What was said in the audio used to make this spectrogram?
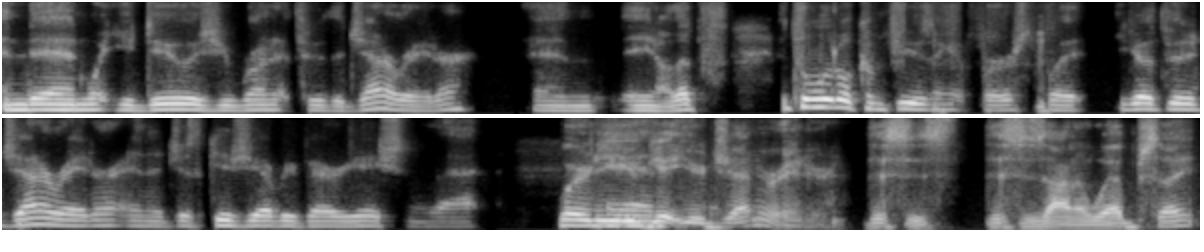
And then what you do is you run it through the generator, and you know that's it's a little confusing at first but you go through the generator and it just gives you every variation of that. Where do you and, get your generator? This is this is on a website?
